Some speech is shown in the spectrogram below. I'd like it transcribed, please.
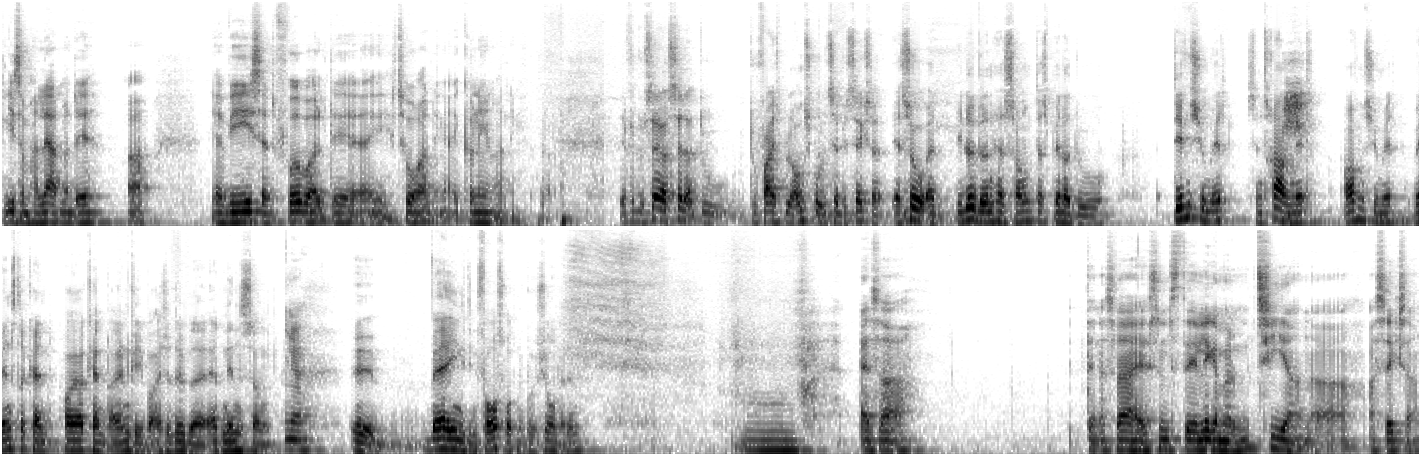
ligesom har lært mig det. Og jeg viser, at fodbold det er i to retninger, ikke kun én retning. Ja, for du sagde også selv, at du, du faktisk blev omskolet til at blive sekser. Jeg så, at i løbet af den her sæson, der spiller du defensiv midt, central midt, offensiv midt, venstre kant, højre kant og angriber, altså i løbet af 18 sæsonen. Ja. Øh, hvad er egentlig din foretrukne position af dem? Uh, altså, den er svær. Jeg synes, det ligger mellem 10'eren og, og 6'eren.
